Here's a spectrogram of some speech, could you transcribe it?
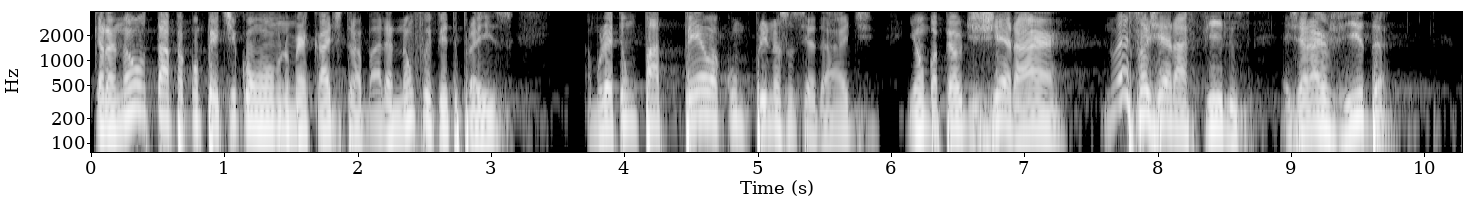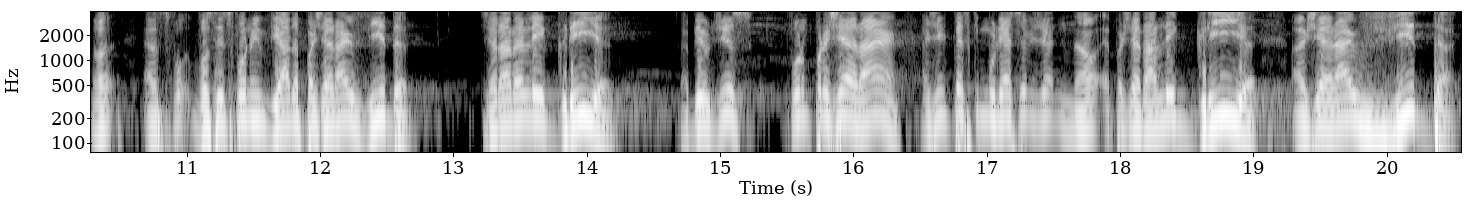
que ela não está para competir com o homem no mercado de trabalho, ela não foi feita para isso. A mulher tem um papel a cumprir na sociedade, e é um papel de gerar. Não é só gerar filhos, é gerar vida. vocês foram enviadas para gerar vida, gerar alegria. Sabiam disso? foram para gerar. A gente pensa que mulher serve gerar. Não, é para gerar alegria, a gerar vida.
